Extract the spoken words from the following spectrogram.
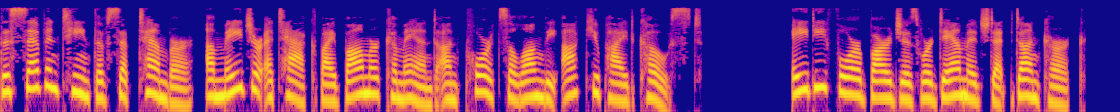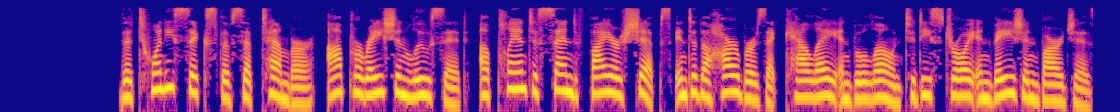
The 17th of September, a major attack by Bomber Command on ports along the occupied coast. 84 barges were damaged at Dunkirk. The 26th of September, Operation Lucid, a plan to send fire ships into the harbors at Calais and Boulogne to destroy invasion barges,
